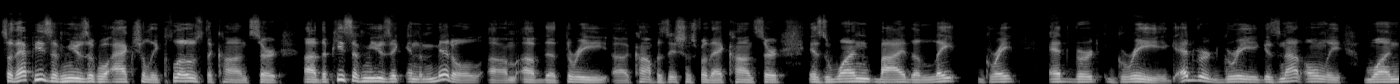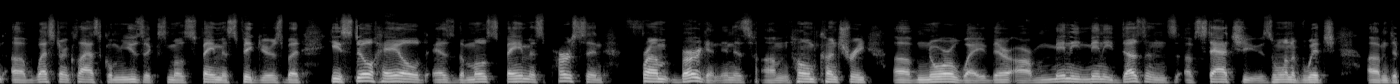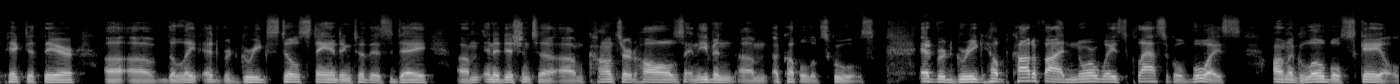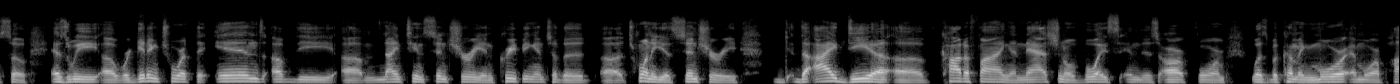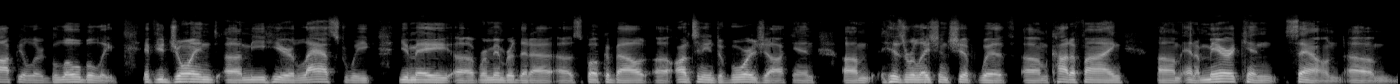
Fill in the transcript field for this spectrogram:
So that piece of music will actually close the concert. Uh, the piece of music in the middle um, of the three uh, compositions for that concert is one by the late great Edvard Grieg. Edvard Grieg is not only one of Western classical music's most famous figures, but he's still hailed as the most famous person from Bergen in his um, home country of Norway. There are many, many dozens of statues, one of which um, depicted there uh, of the late Edvard Grieg still standing to this day, um, in addition to um, concert halls and even um, a couple of schools. Edvard Grieg helped codify Norway's classical voice on a global scale. So as we uh, were getting toward the end of the um, 19th century and creeping into the uh, 20th century, the idea of codifying a national voice in this art form was becoming more and more popular globally. If you joined uh, me here last week, you may uh, remember that I uh, spoke about uh, Antonin Dvorak and um, his relationship with um, codifying um, an American sound, um,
